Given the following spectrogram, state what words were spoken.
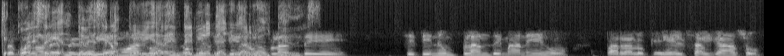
Pues ¿Cuáles deben ser las prioridades en términos de ayudarnos a ustedes? si tiene un plan de manejo para lo que es el salgazo,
